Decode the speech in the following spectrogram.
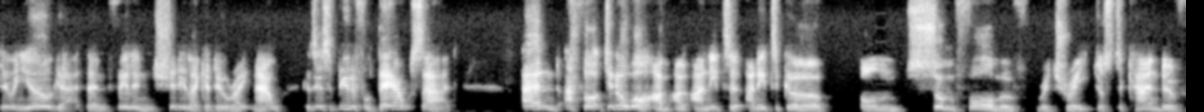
doing yoga, than feeling shitty like I do right now because it's a beautiful day outside. And I thought, do you know what? I'm, I, I need to I need to go on some form of retreat just to kind of,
